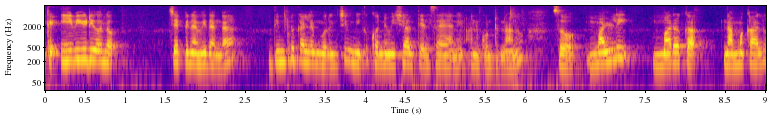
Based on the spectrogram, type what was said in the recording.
ఇక ఈ వీడియోలో చెప్పిన విధంగా దింపుడు కళ్ళెం గురించి మీకు కొన్ని విషయాలు తెలిసాయని అనుకుంటున్నాను. సో మళ్ళీ మరొక నమ్మకాలు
